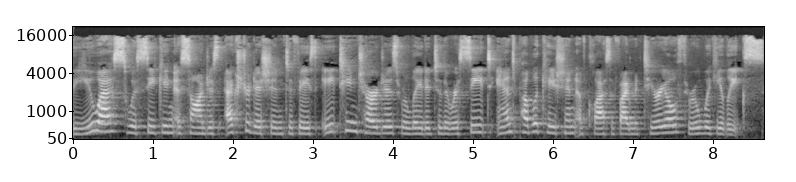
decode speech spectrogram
The U.S. was seeking Assange's extradition to face 18 charges related to the receipt and publication of classified material through WikiLeaks.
